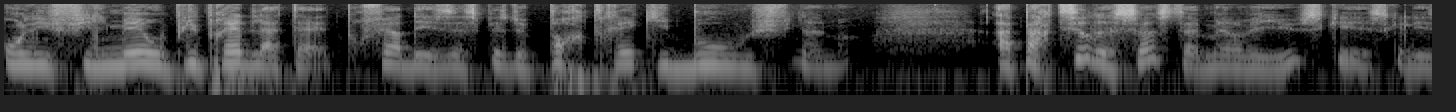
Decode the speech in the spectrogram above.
on les filmait au plus près de la tête pour faire des espèces de portraits qui bougent finalement. À partir de ça, c'était merveilleux. Ce que, les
